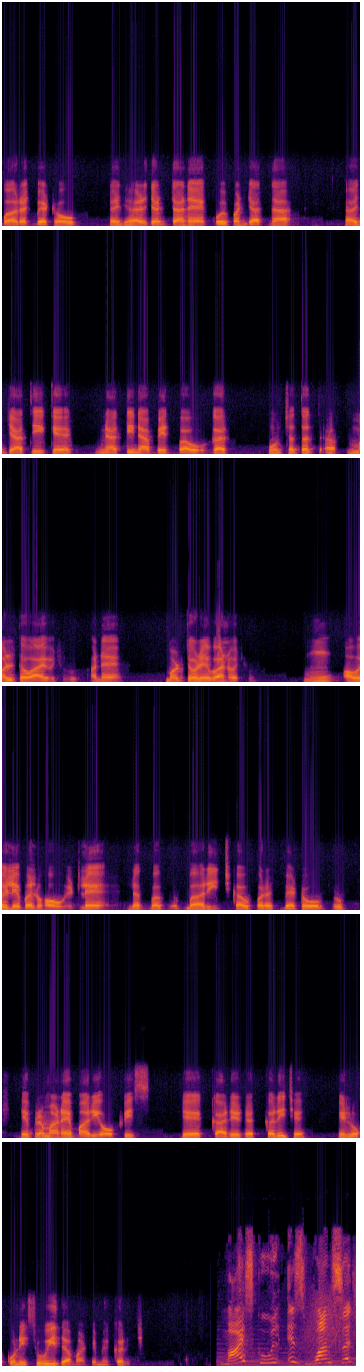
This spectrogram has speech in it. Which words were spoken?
બહાર જ બેઠો તો જાહેર જનતાને કોઈ પણ જાતના જાતિ કે જ્ઞાતિના ભેદભાવ વગર હું સતત મળતો આવ્યો છું અને મળતો રહેવાનો છું. હું અવેલેબલ હોઉં એટલે લગભગ બાર ઇંચકા ઉપર જ બેઠો હોઉં છું. એ પ્રમાણે મારી ઓફિસ જે કાર્યરત કરી છે એ લોકોની સુવિધા માટે મેં કરી છે My school is one such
